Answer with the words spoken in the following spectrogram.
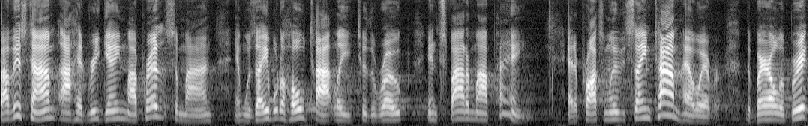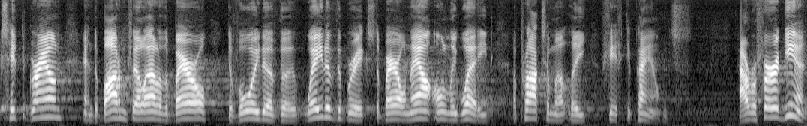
By this time, I had regained my presence of mind and was able to hold tightly to the rope in spite of my pain. At approximately the same time, however, the barrel of bricks hit the ground and the bottom fell out of the barrel, devoid of the weight of the bricks. The barrel now only weighed approximately 50 pounds. I refer again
